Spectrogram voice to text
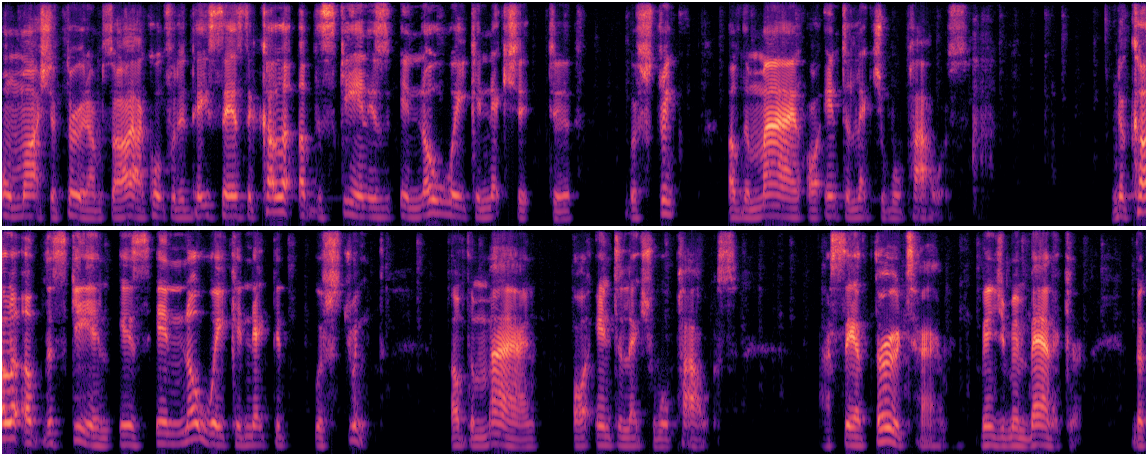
on March the 3rd, I'm sorry, I quote for the day says the color of the skin is in no way connected to with strength of the mind or intellectual powers. The color of the skin is in no way connected with strength of the mind or intellectual powers. I say a third time, Benjamin Banneker, the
